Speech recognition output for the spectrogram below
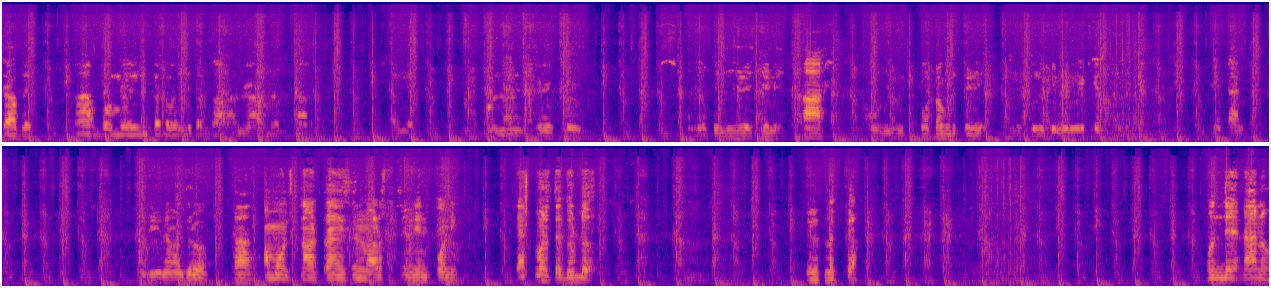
ಇಷ್ಟ ಆಗ್ಬೇಕು ಹಾ ಬೊಮ್ಮೆ ಬರ್ತಾ ಹೇಳ್ತೀನಿ ಹಾ ಅವ್ನು ಫೋಟೋ ಬಿಡ್ತೀನಿ ಏನಾದ್ರು ಅಮೌಂಟ್ ನಾ ಟ್ರಾನ್ಸಾಕ್ಷನ್ ಮಾಡಿಸ್ತೀನಿ ನಿನ್ ಫೋನಿಗೆ ಎಷ್ಟು ಬರುತ್ತೆ ದುಡ್ಡು ಲಕ್ಷ ಮುಂದೆ ನಾನು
